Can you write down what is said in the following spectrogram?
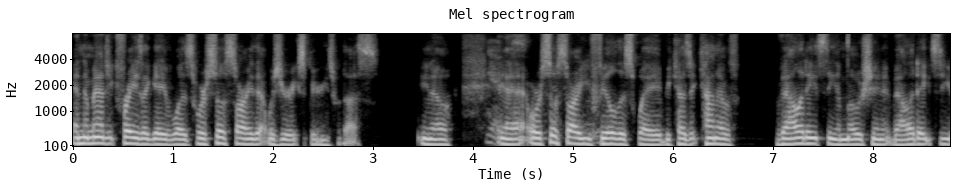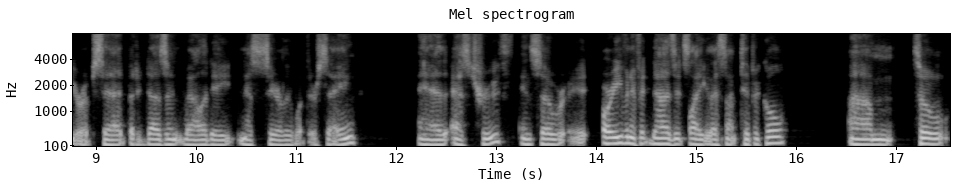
And the magic phrase I gave was we're so sorry that was your experience with us. You know, Yes. yeah, or so sorry you feel this way because it kind of validates the emotion. It validates that you're upset, but it doesn't validate necessarily what they're saying as, as truth. And so, or even if it does, it's like that's not typical. Um, so,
